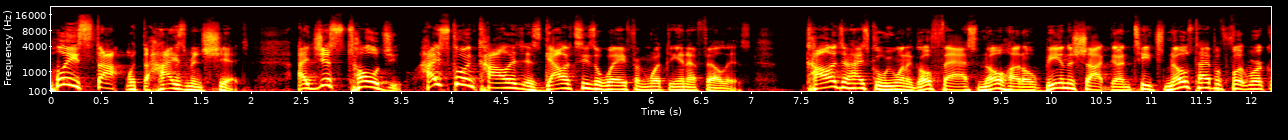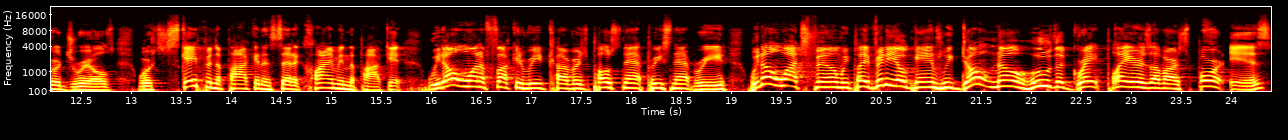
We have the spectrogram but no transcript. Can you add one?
Please stop with the Heisman shit. I just told you, high school and college is galaxies away from what the NFL is. College and high school, we want to go fast, no huddle, be in the shotgun, teach no type of footwork or drills. We're escaping the pocket instead of climbing the pocket. We don't want to fucking read coverage, post snap, pre snap read. We don't watch film. We play video games. We don't know who the great players of our sport is.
